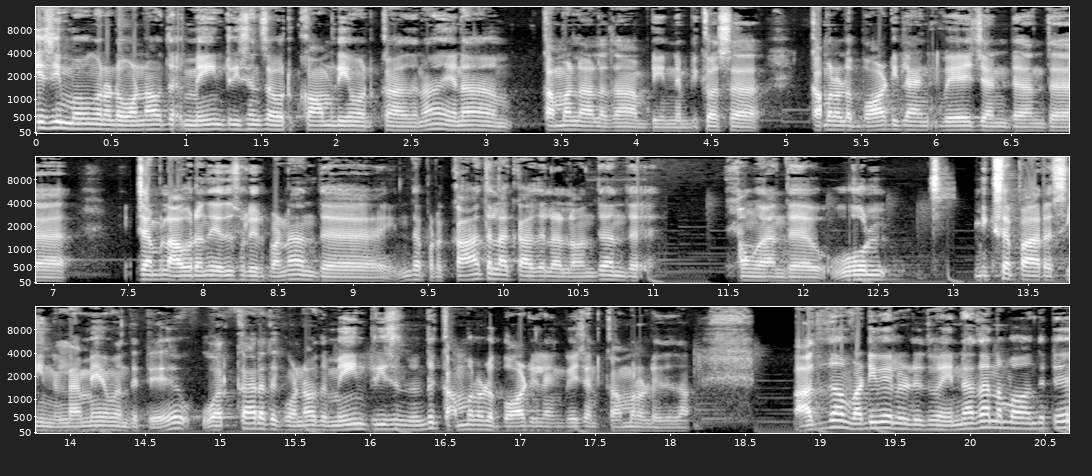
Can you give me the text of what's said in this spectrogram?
கேசி மோகனோட one of the main reasons அவர் காமெடியும் ஒர்க் ஆகுதுன்னா ஏன்னா கமலால தான் அப்படின்னு. பிகாஸ் கமலோட பாடி லாங்குவேஜ் அண்ட் அந்த எக்ஸாம்பிள் அவர் வந்து எது சொல்லியிருப்பாருன்னா அந்த இந்த படம் காதலா காதலால வந்து அந்த அவங்க அந்த ஓல் மிக்சப் ஆகிற சீன் எல்லாமே வந்துட்டு ஒர்க் ஆகிறதுக்கு one of the main reasons வந்து கமலோட பாடி லாங்குவேஜ் அண்ட் கமலோட இதுதான். அதுதான் வடிவேலோட இது. என்னதான் நம்ம வந்துட்டு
